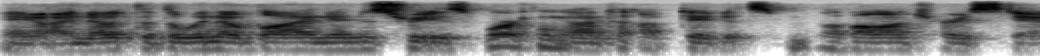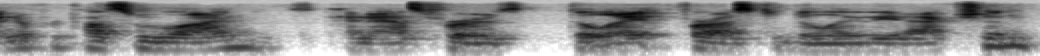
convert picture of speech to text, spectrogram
You know, I note that the window blind industry is working on to update its voluntary standard for custom blind and ask for delay for us to delay the action.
